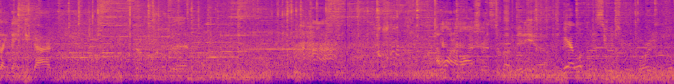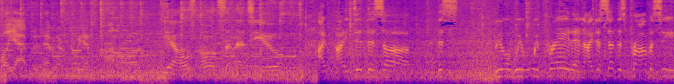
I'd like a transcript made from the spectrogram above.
Like thank you god. I want to watch the rest of our video. Yeah, well, I want to see what you recorded. Well, yeah, after, after we have some monologue. Yeah, I'll, I'll send that to you. I, I did this, uh, this, we, we, we prayed and I just said this prophecy.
